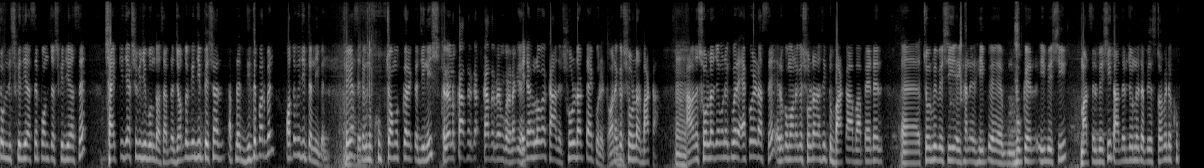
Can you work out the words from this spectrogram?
চল্লিশ কেজি আছে পঞ্চাশ কেজি আছে ষাট কেজি একশো কেজি পর্যন্ত আছে। আপনি যত কেজি প্রেশার আপনি দিতে পারবেন অত কেজিটা নিবেন। ঠিক আছে? এটা কিন্তু খুব চমৎকার একটা জিনিস। এটা হলো কাঁধের কাঁধের ব্যায়াম করে নাকি? এটা হলো কাদের শোল্ডারটা অ্যাকুরেট অনেকের শোল্ডার বাঁকা। আমাদের শোল্ডার যেমন একেবারে অ্যাকুরেট আছে এরকম অনেকের শোল্ডার আছে একটু বাঁকা বা প্যাটের চর্বি বেশি এখানের হিপ বুকের ই বেশি। মার্সেল বেশি তাদের জন্য এটা বেস্ট হবে। এটা খুব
